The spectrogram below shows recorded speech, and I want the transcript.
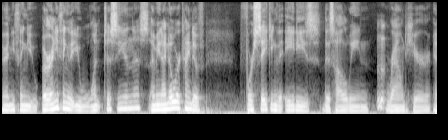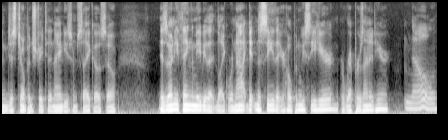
or anything you or anything that you want to see in this? I mean, I know we're kind of forsaking the 80s this Halloween mm-hmm. round here and just jumping straight to the 90s from Psycho. So, is there anything maybe that like we're not getting to see that you're hoping we see here or represented here? no.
